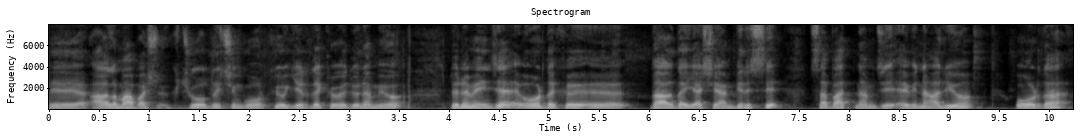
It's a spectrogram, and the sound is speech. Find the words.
Ee, ağlamaya başlıyor. Küçük olduğu için korkuyor. Geride köye dönemiyor. Dönemeyince oradaki e, dağda yaşayan birisi Sabahattin amcayı evine alıyor. Orada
